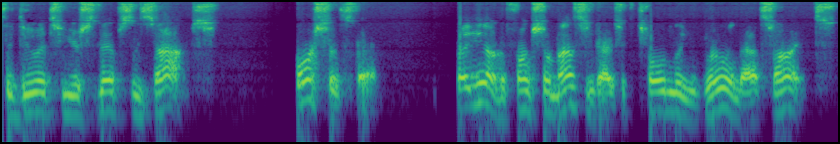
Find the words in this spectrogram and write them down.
to do it to your SNPs and SAPs? Of course it's there. But you know, the functional medicine guys have totally ruined that science.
